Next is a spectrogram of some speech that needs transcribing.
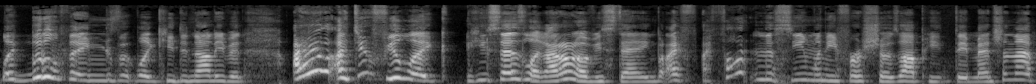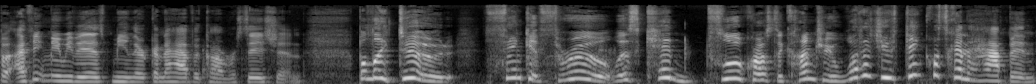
Like little things that like he did not even. I I do feel like he says like I don't know if he's staying, but I, I thought in the scene when he first shows up he they mentioned that, but I think maybe they just mean they're gonna have a conversation. But like, dude, think it through. This kid flew across the country. What did you think was gonna happen?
